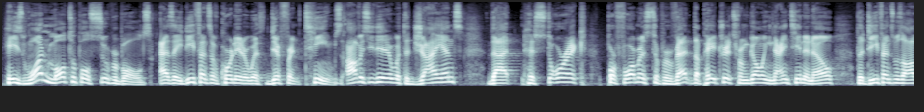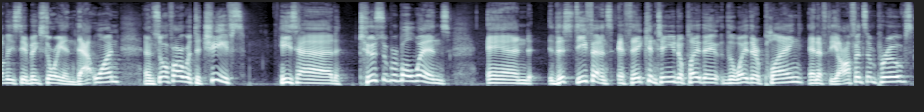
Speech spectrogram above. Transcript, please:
He's won multiple Super Bowls as a defensive coordinator with different teams. Obviously, did it with the Giants, that historic performance to prevent the Patriots from going 19 and 0. The defense was obviously a big story in that one. And so far with the Chiefs, he's had two Super Bowl wins. And this defense, if they continue to play the, the way they're playing, and if the offense improves,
